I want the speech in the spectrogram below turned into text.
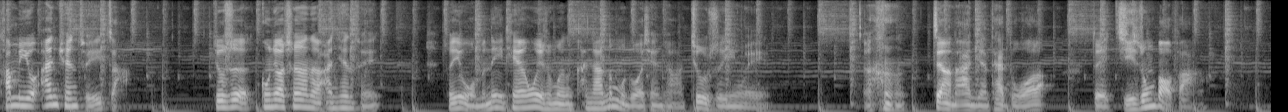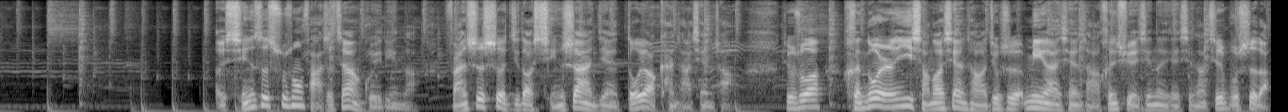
他们用安全锤砸，就是公交车上的安全锤。所以我们那天为什么能勘察那么多现场，就是因为 这样的案件太多了，对，集中爆发。呃，刑事诉讼法是这样规定的：凡是涉及到刑事案件，都要勘察现场。就是说，很多人一想到现场就是命案现场，很血腥的一些现场，其实不是的，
